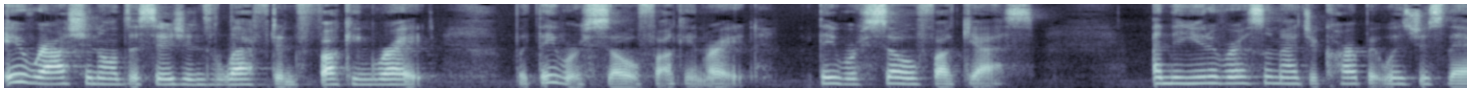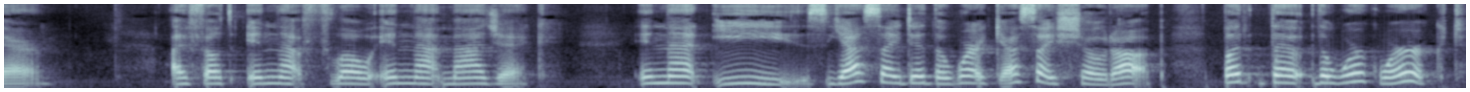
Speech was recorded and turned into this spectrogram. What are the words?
irrational decisions left and fucking right, but they were so fucking right. They were so fuck yes. And the universal magic carpet was just there. I felt in that flow, in that magic in that ease. Yes, I did the work. Yes, I showed up. But the, the work worked.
